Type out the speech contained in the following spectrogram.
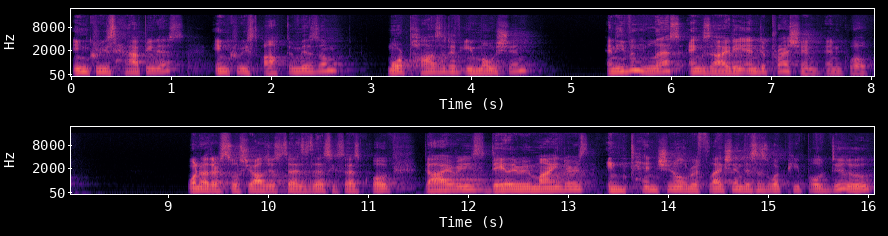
increased happiness, increased optimism, more positive emotion, and even less anxiety and depression, end quote. One other sociologist says this. He says, quote, diaries, daily reminders, intentional reflection. This is what people do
